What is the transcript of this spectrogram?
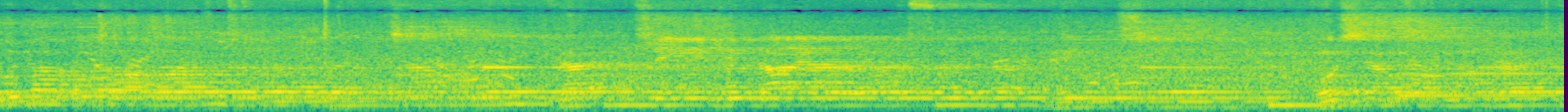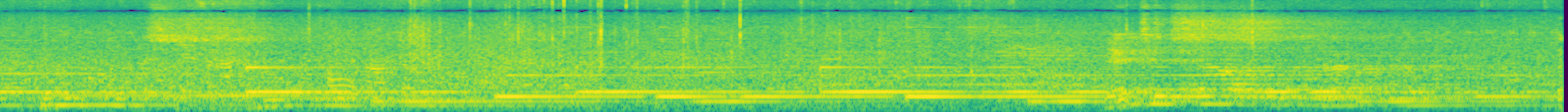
书包里装满着文章，感情就带我随着飞行。我想应该不是眼前小的人都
